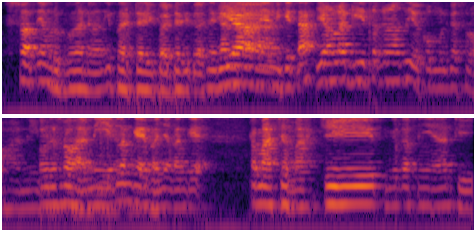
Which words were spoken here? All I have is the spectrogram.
sesuatu yang berhubungan dengan ibadah-ibadah gitu kan Iya. rasanya di kita Yang lagi terkenal tuh ya komunitas rohani. komunitas rohani itu kan kayak banyak kan kayak remaja masjid mungkin rasanya di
